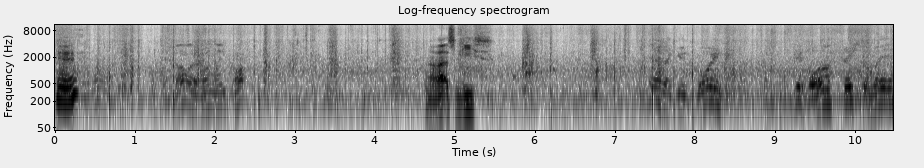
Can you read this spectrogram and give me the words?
Yeah. Normally one light pot. Now that's geese. There's a good boy. Good boy. Christ almighty.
